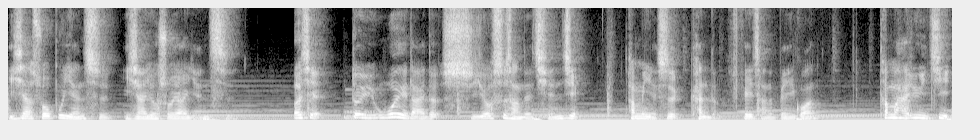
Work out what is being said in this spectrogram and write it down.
一下说不延迟，一下又说要延迟，而且对于未来的石油市场的前景，他们也是看得非常的悲观。他们还预计，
